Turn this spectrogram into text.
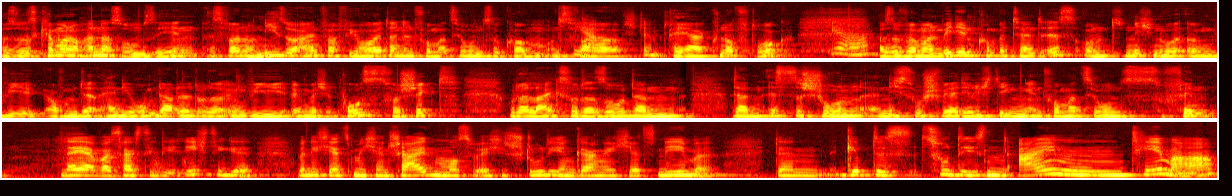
Also das kann man auch andersrum sehen. Es war noch nie so einfach wie heute an Informationen zu kommen und zwar ja, per Knopfdruck. Ja. Also wenn man medienkompetent ist und nicht nur irgendwie auf dem Handy rumdaddelt oder irgendwie irgendwelche Posts verschickt oder Likes oder so, dann, dann ist es schon nicht so schwer, die richtigen Informationen zu finden. Naja, was heißt die, die richtige? Wenn ich jetzt mich entscheiden muss, welchen Studiengang ich jetzt nehme, dann gibt es zu diesem einen Thema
